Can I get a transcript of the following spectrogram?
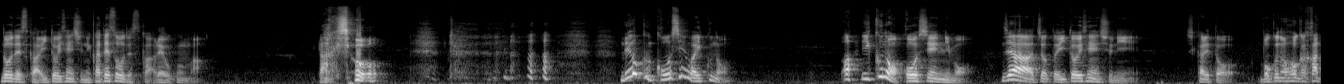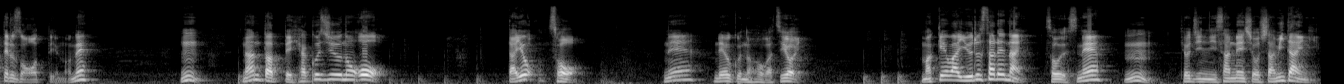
どうですか？糸井選手に勝てそうですか？レオ君は。楽勝。レオ君甲子園は行くの？あ、行くの？甲子園にも。じゃあちょっと糸井選手にしっかりと僕の方が勝ってるぞっていうのね。うん。なんたって百獣の王だよ。そう。ね。レオ君の方が強い。負けは許されない。そうですね。うん。巨人に3連勝したみたいに。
